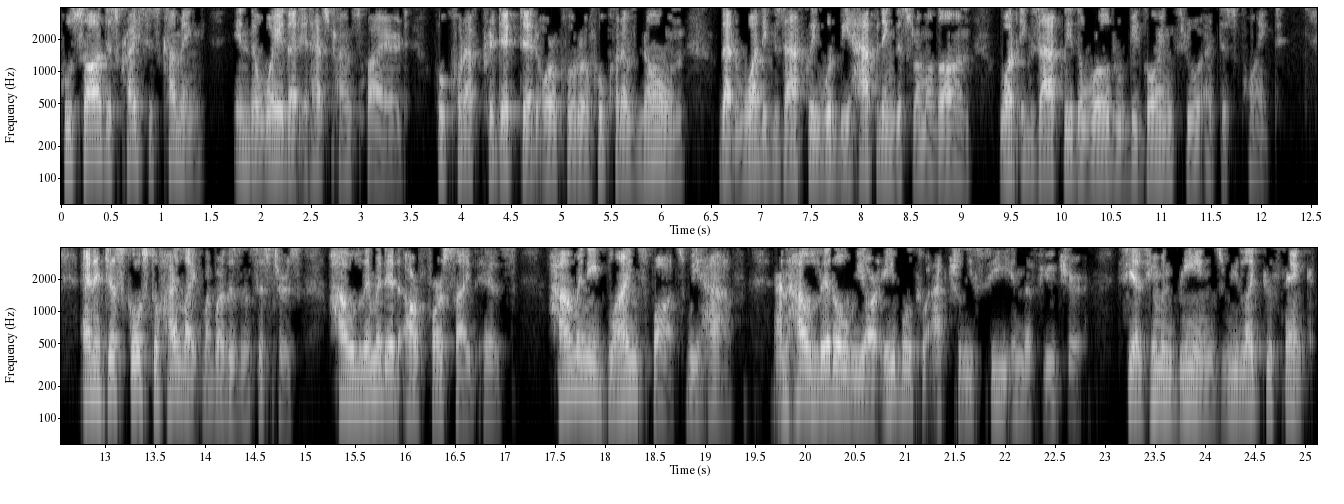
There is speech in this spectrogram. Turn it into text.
who saw this crisis coming in the way that it has transpired, who could have predicted or could have, who could have known that what exactly would be happening this Ramadan, what exactly the world would be going through at this point. And it just goes to highlight, my brothers and sisters, how limited our foresight is, how many blind spots we have, and how little we are able to actually see in the future. See, as human beings, we like to think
